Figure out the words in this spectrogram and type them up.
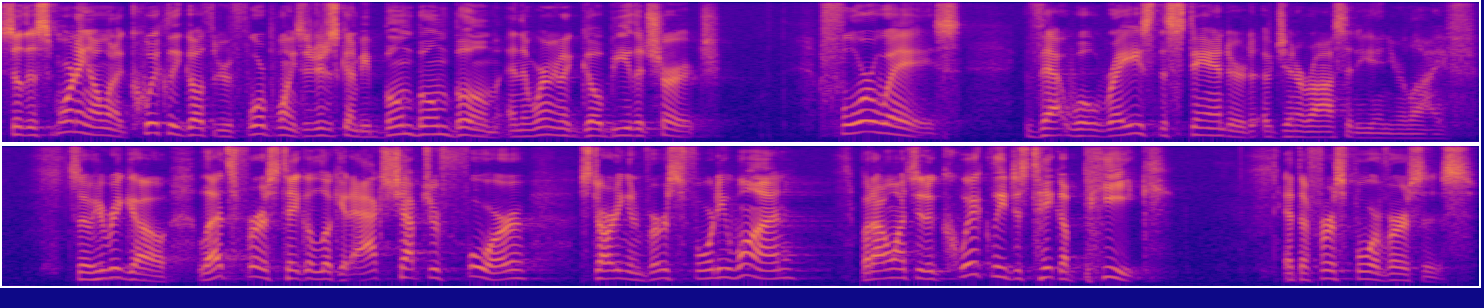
So this morning, I want to quickly go through four points. They're just going to be boom, boom, boom, and then we're going to go be the church. Four ways that will raise the standard of generosity in your life. So here we go. Let's first take a look at Acts chapter 4, starting in verse 41. But I want you to quickly just take a peek at the first four verses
